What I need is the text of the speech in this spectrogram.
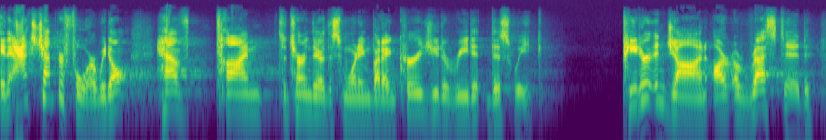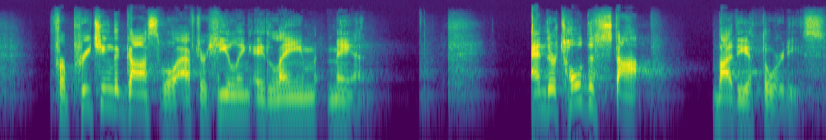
In Acts chapter 4, we don't have time to turn there this morning, but I encourage you to read it this week. Peter and John are arrested for preaching the gospel after healing a lame man. And they're told to stop by the authorities.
